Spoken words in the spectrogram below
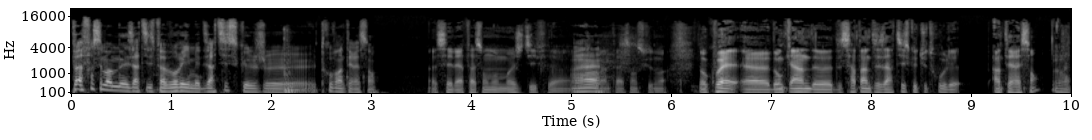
Pas forcément mes artistes favoris, mais des artistes que je trouve intéressants. C'est la façon dont moi je dis. euh, Ouais. intéressant, excuse-moi. Donc ouais, euh, donc un de, de certains de tes artistes que tu trouves intéressants. Ouais.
